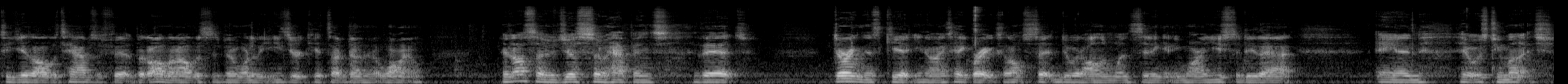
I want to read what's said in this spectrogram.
to get all the tabs to fit. But all in all, this has been one of the easier kits I've done in a while. It also just so happens that during this kit, you know, I take breaks. I don't sit and do it all in one sitting anymore. I used to do that, and it was too much.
